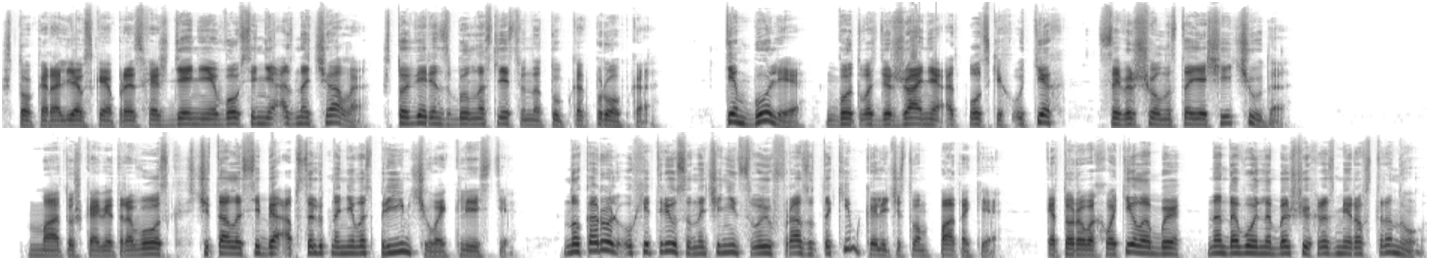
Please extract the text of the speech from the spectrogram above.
что королевское происхождение вовсе не означало, что Веренс был наследственно туп как пробка. Тем более, год воздержания от плотских утех совершил настоящее чудо. Матушка-ветровоск считала себя абсолютно невосприимчивой к лести, но король ухитрился начинить свою фразу таким количеством патоки, которого хватило бы на довольно больших размеров страну.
